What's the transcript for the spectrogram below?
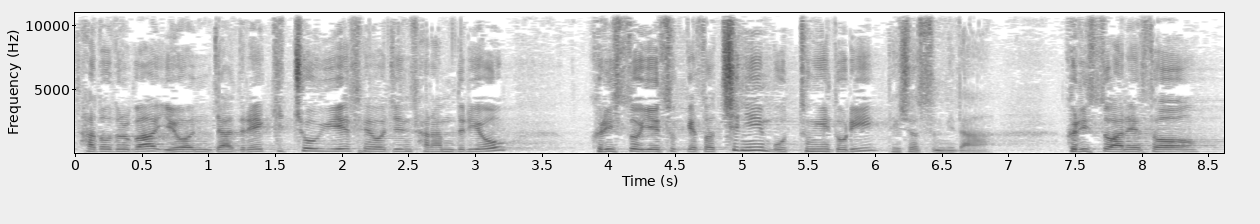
사도들과 예언자들의 기초 위에 세워진 사람들이요 그리스도 예수께서 친히 모퉁이 돌이 되셨습니다. 그리스도 안에서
